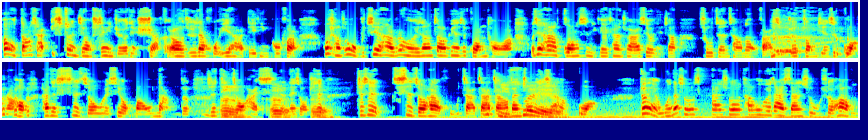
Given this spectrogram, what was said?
然后我当下一瞬间，我心里觉得有点 shock，然后我就是在回忆他的 dating profile，我想说我不记得他有任何一张照片是光头啊，而且他的光是你可以看出来，他是有点像。苏贞昌那种发型，就中间是光，然后它的四周围是有毛囊的，就是地中海式的那种，就是就是四周还有胡渣渣渣，但中间是很光。对，我那时候他说他会不会大概三十五岁？后来我们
